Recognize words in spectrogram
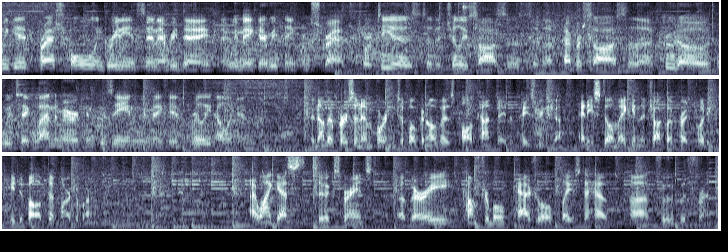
We get fresh, whole ingredients in every day, and we make everything from scratch. Tortillas to the chili sauces to the pepper sauce to the crudo. We take Latin American cuisine, we make it really elegant. Another person important to Bocanova is Paul Conte, the pastry chef, and he's still making the chocolate bread pudding he developed at Markabar. I want guests to experience a very comfortable, casual place to have uh, food with friends.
